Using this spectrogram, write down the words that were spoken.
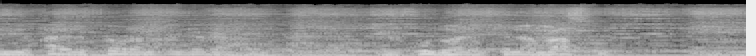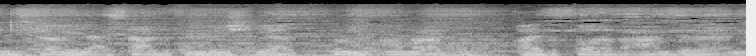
اللي قائد الثورة ما عنده داعي يقولوا هذا الكلام رسمي. الإنسان يستعدوا في الميليشيات وكل مؤامرات قائد الثورة بقى عنده داعي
